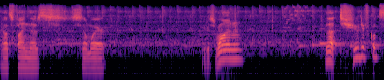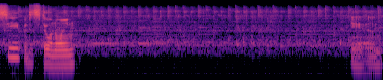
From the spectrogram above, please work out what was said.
Now let's find those somewhere. Here's one. Not too difficult to see, but it's still annoying. And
